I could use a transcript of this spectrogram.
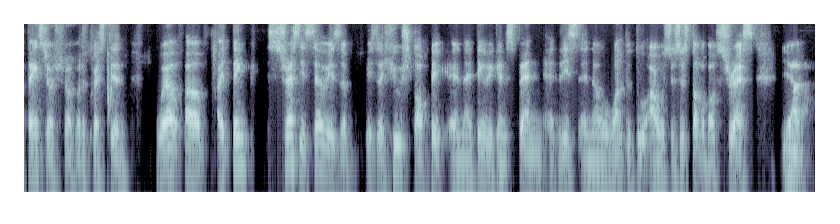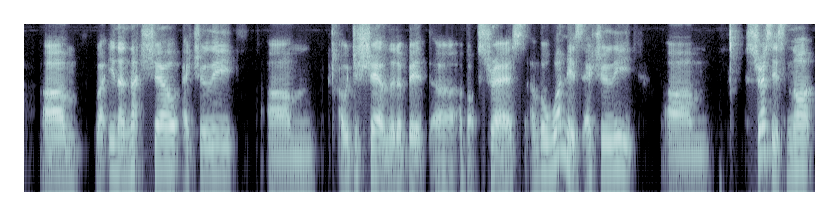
thanks Joshua for the question. Well, uh, I think stress itself is a is a huge topic, and I think we can spend at least you know one to two hours to just talk about stress. Yeah. Um, but in a nutshell, actually, um, I would just share a little bit uh, about stress. Number one is actually um, stress is not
